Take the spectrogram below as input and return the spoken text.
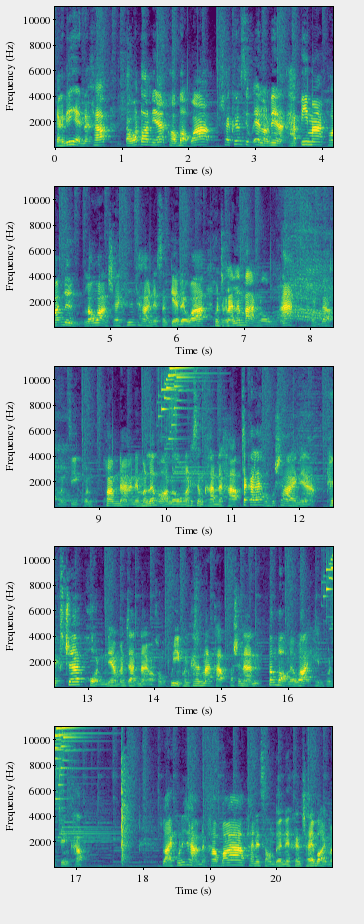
อย่างที่เห็นนะครับ แต่ว่าตอนนี้ขอบอกว่าใช้เครื่อง Silk'n เราเนี่ยแฮปปี้มากเพราะหนึ่งระหว่างใช้ครึ่งทางเนี่ยสังเกตได้ว่าขนจั๊กแร้เริ่มบางลงอะขนแบบมันจีขนความหนาเนี่ยมันเริ่มอ่อนลงแล้วที่สำคัญนะครับจั๊กแร้ของผู้ชายเนี่ย texture ขนเนี่ยมันจะหนากว่าของผู้หญิงค่อนข้างมากครับ เพราะฉะนั้นต้องบอกเลยว่าเห็นผลจริงครับ หลายคนที่ถามนะครับว่าภายใน 2 เดือนเนี่ยเขื่อนใช้บ่อยไหมเ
